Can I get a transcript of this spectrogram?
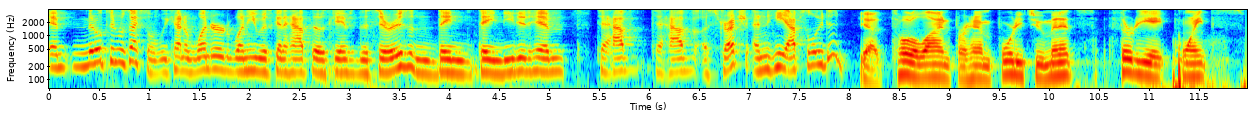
And Middleton was excellent. We kind of wondered when he was going to have those games in the series, and they they needed him to have to have a stretch, and he absolutely did. Yeah, total line for him: forty-two minutes, thirty-eight points.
